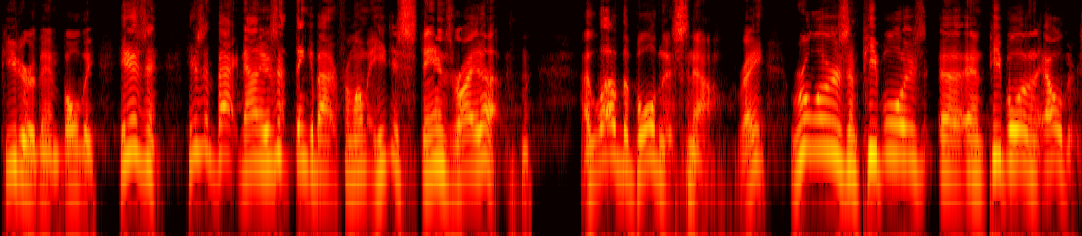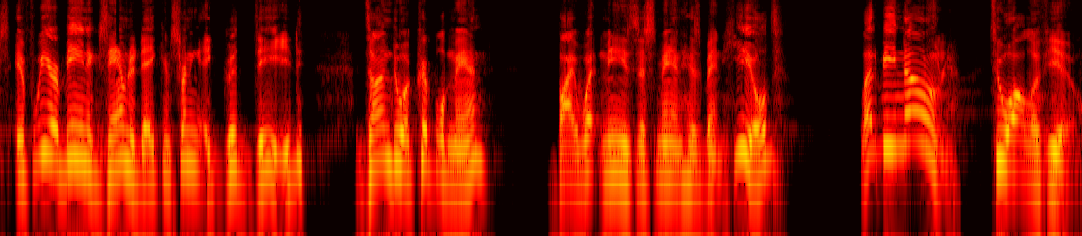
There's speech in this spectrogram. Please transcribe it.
Peter then boldly, he doesn't, he doesn't back down. He doesn't think about it for a moment. He just stands right up. I love the boldness now, right? Rulers and people uh, and people and elders. If we are being examined today concerning a good deed done to a crippled man, by what means this man has been healed, let it be known to all of you,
